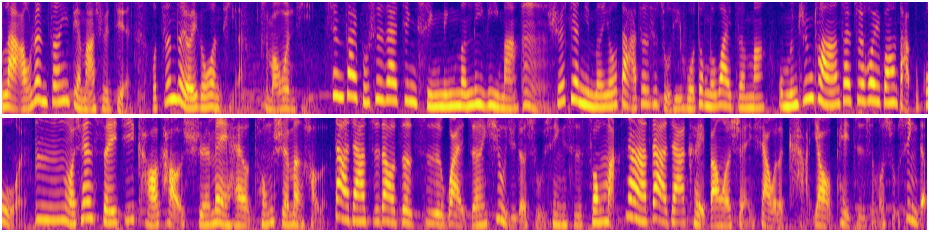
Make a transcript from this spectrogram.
啦，我认真一点嘛，学姐。我真的有一个问题啦。什么问题？现在不是在进行名门丽丽吗？嗯。学姐，你们有打这次主题活动的外征吗？我们军团在最后一关都打不过哎。嗯，我先随机考考学妹还有同学们好了。大家知道这次外征 Huge 的属性是风嘛？那大家可以帮我选一下我的卡要配置什么属性的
